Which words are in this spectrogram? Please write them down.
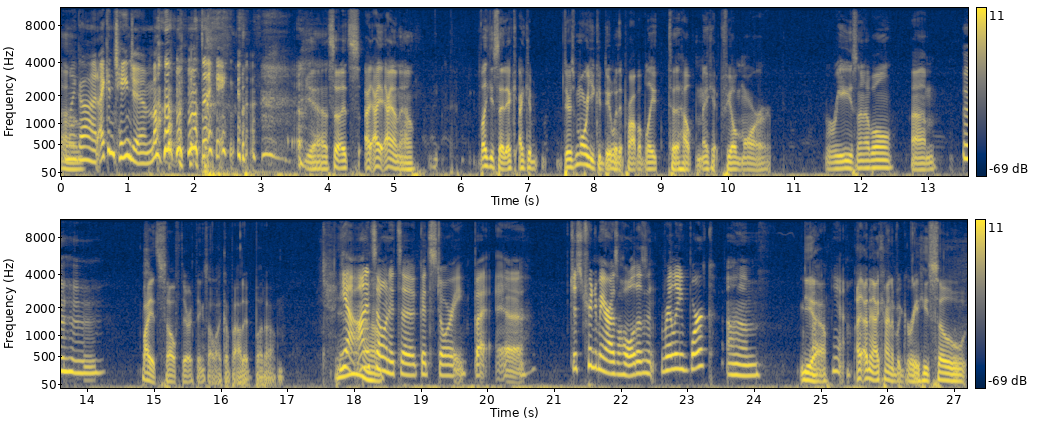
Oh Um, my god! I can change him. Like- yeah so it's I, I i don't know like you said it, i could there's more you could do with it probably to help make it feel more reasonable um Mm-hmm. by itself there are things i like about it but um yeah, on its own, it's a good story, but uh, just Tryndamere as a whole doesn't really work. Um, yeah yeah. I, I mean i kind of agree he's so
